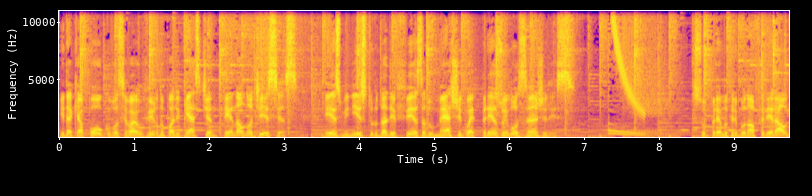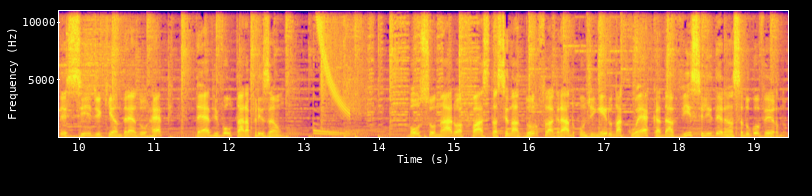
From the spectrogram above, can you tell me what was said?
E daqui a pouco você vai ouvir no podcast Antena ou Notícias. Ex-ministro da Defesa do México é preso em Los Angeles. Supremo Tribunal Federal decide que André do Rep deve voltar à prisão. Bolsonaro afasta senador flagrado com dinheiro na cueca da vice-liderança do governo.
